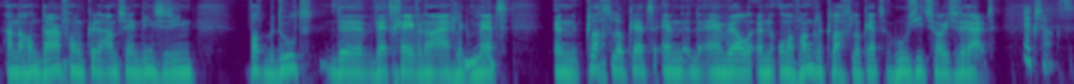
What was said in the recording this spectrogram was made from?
Aan de hand daarvan kunnen aanbestedende diensten zien wat bedoelt de wetgever nou eigenlijk met een klachtenloket en, en wel een onafhankelijk klachtenloket. Hoe ziet zoiets eruit? Exact.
